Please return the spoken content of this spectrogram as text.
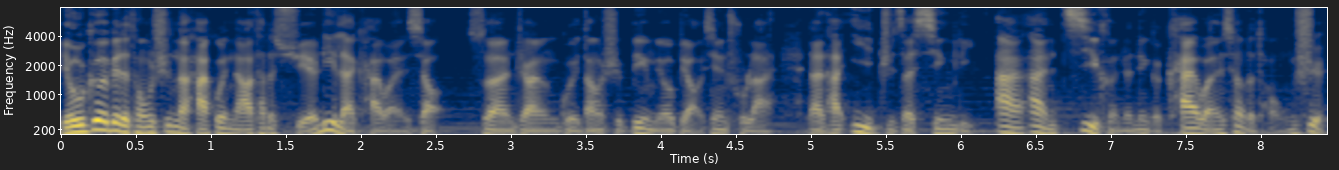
有个别的同事呢，还会拿他的学历来开玩笑。虽然张恩贵当时并没有表现出来，但他一直在心里暗暗记恨着那个开玩笑的同事，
